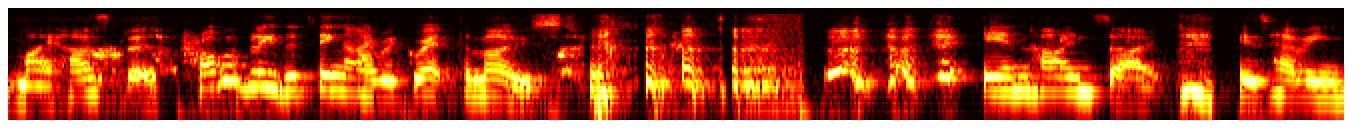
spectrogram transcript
my husband. Probably the thing I regret the most. in hindsight, is having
